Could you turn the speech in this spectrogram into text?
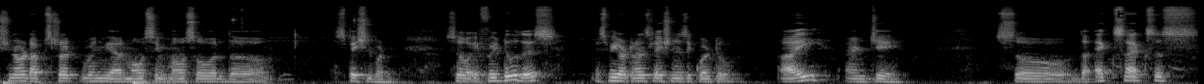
should not obstruct when we are mousing mouse over the spatial button. So if we do this speed of translation is equal to i and j. So the x-axis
